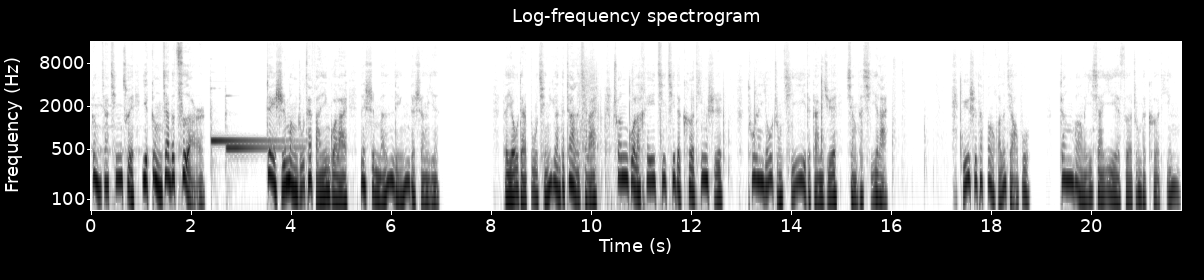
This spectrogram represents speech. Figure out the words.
更加清脆，也更加的刺耳。这时梦竹才反应过来，那是门铃的声音。他有点不情愿地站了起来，穿过了黑漆漆的客厅时，突然有种奇异的感觉向他袭来。于是他放缓了脚步，张望了一下夜色中的客厅，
